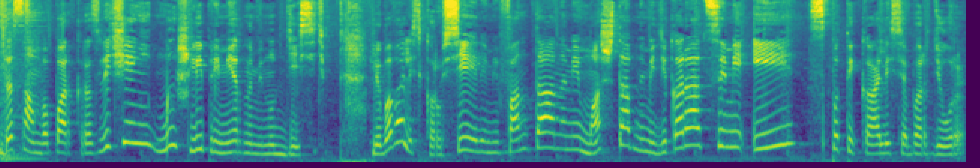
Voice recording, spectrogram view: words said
До самого парка развлечений мы шли примерно минут 10. Любовались каруселями, фонтанами, масштабными декорациями и спотыкались о бордюры.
